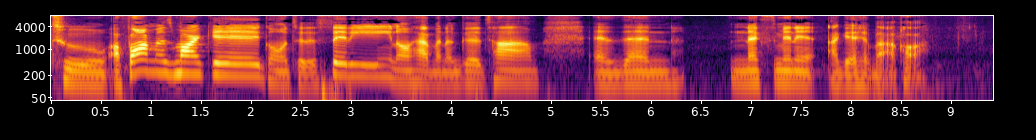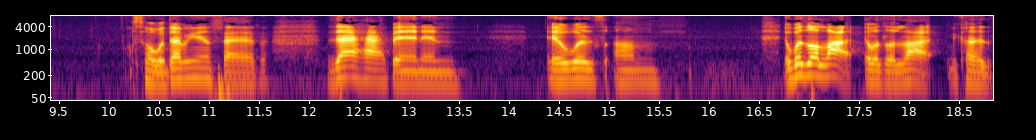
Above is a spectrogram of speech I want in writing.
to a farmer's market, going to the city, you know, having a good time. And then next minute, I get hit by a car. So, with that being said, that happened and it was, um, it was a lot. It was a lot because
